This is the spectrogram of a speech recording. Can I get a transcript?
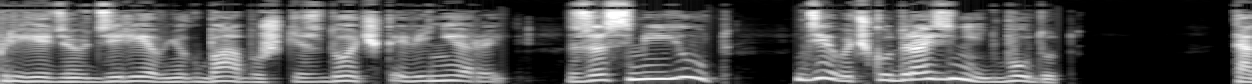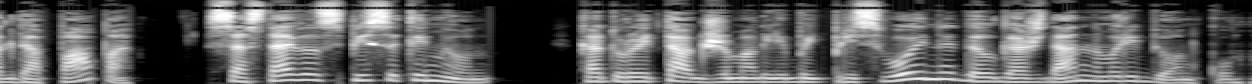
Приедем в деревню к бабушке с дочкой Венерой. Засмеют, девочку дразнить будут. Тогда папа составил список имен, которые также могли быть присвоены долгожданному ребенку.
